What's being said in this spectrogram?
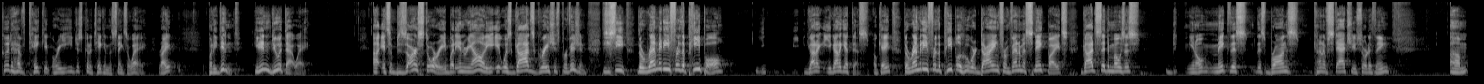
could have taken, or he just could have taken the snakes away, right? But he didn't. He didn't do it that way. Uh, it's a bizarre story, but in reality, it was God's gracious provision. You see, the remedy for the people, you, gotta, you gotta get this, okay? The remedy for the people who were dying from venomous snake bites, God said to Moses, you know, make this, this bronze kind of statue sort of thing. Um,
